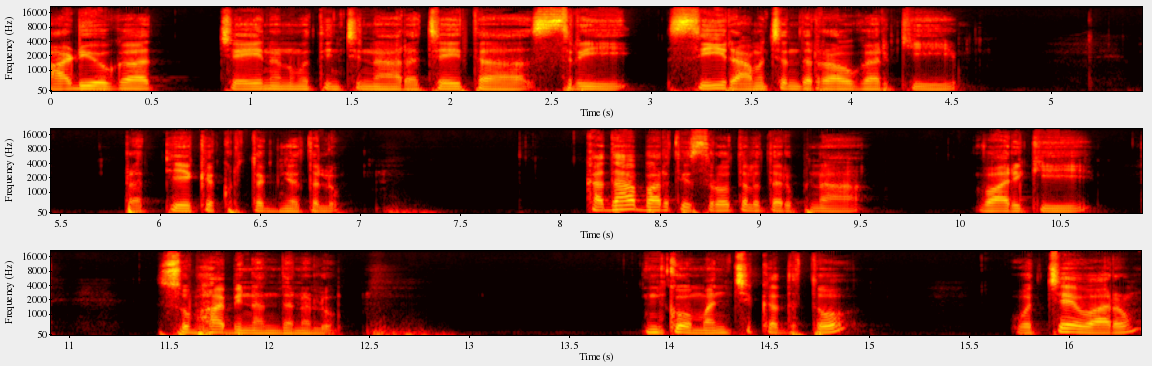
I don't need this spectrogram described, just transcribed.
ఆడియోగా చేయననుమతించిన రచయిత శ్రీ సి రామచంద్రరావు గారికి ప్రత్యేక కృతజ్ఞతలు. కథాభారతి శ్రోతల తరపున వారికి శుభాభినందనలు. ఇంకో మంచి కథతో వచ్చే వారం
